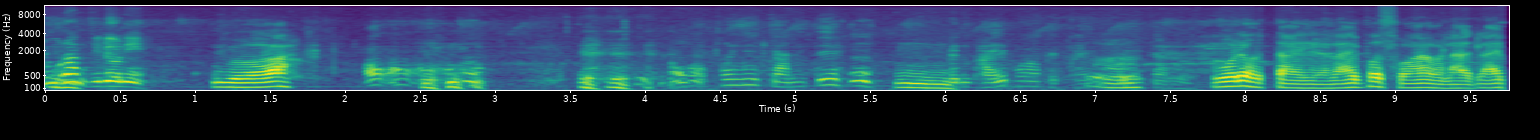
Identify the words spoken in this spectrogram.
อยู่นั่นทีเดียวนี่เหมือเอาเอาเอาเอาเอาบอกพ่อยี่จันทร์ติอืมเป็นไผพ่อเป็นไผอ่าพ่อยี่จันทร์โอ้เราตายหลายพศหลายหลาย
